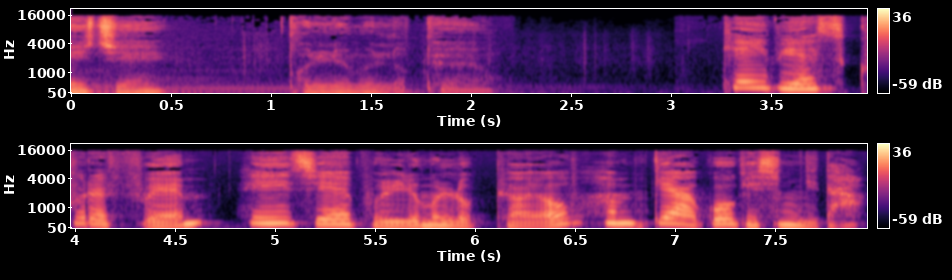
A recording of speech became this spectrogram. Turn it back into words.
헤이지의 볼륨을 높여요. KBS 쿨 FM 헤이지의 볼륨을 높여요. 함께하고 계십니다.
